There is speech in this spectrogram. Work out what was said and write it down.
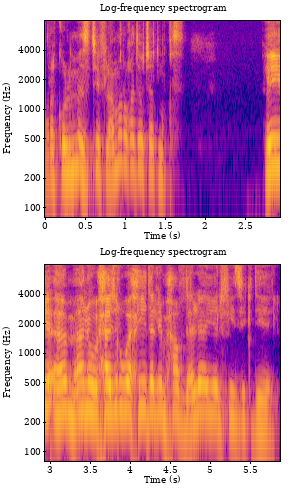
راه كل ما زدتي في العمر وغادا وتتنقص. هي أهم أنا والحاجة الوحيدة اللي محافظ عليها هي ال physique ديالي.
